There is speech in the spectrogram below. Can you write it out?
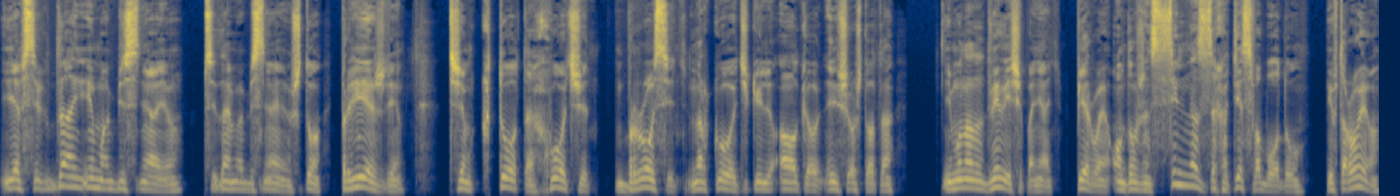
И я всегда им объясняю, всегда им объясняю, что прежде, чем кто-то хочет бросить наркотики или алкоголь или еще что-то, ему надо две вещи понять. Первое, он должен сильно захотеть свободу. И второе,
